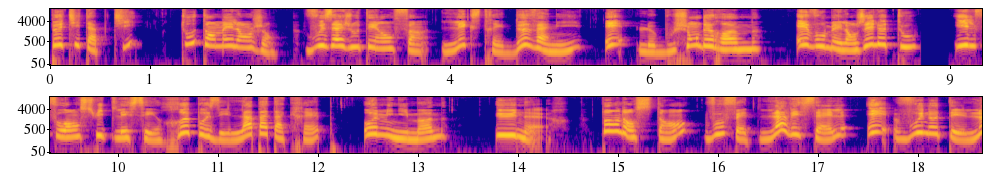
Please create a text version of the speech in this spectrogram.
petit à petit tout en mélangeant. Vous ajoutez enfin l'extrait de vanille et le bouchon de rhum. Et vous mélangez le tout. Il faut ensuite laisser reposer la pâte à crêpes au minimum une heure. Pendant ce temps, vous faites la vaisselle et vous notez le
